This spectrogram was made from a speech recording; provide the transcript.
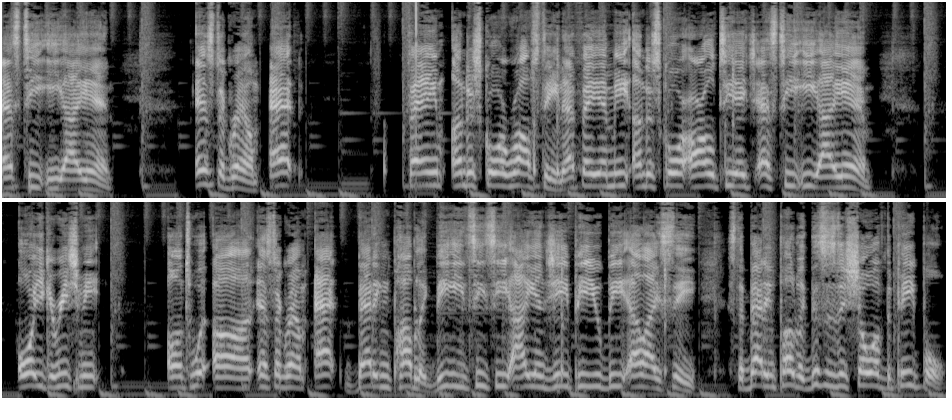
S T E I N. Instagram at fame underscore Rothstein, F A M E underscore R O T H S T E I N. Or you can reach me on Twitter, uh, Instagram at Betting Public, B E T T I N G P U B L I C. It's the Betting Public. This is the show of the people.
